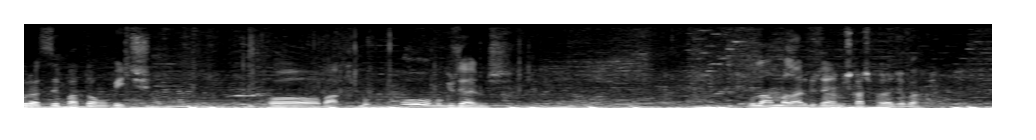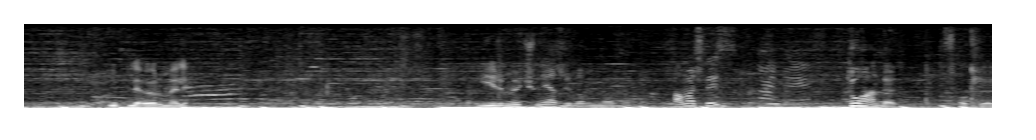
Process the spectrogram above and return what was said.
Burası Patong Beach. Oo bak bu oo bu güzelmiş. Bu lambalar güzelmiş. Kaç para acaba? İple örmeli. 23 ne yazıyor lan bunlarda? How much this? 200. Okay.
